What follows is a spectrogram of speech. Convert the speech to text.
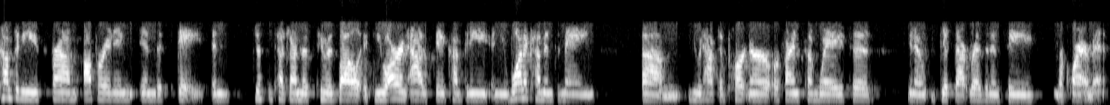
companies from operating in the state. And just to touch on this too as well, if you are an out of state company and you want to come into Maine, um, you would have to partner or find some way to, you know, get that residency requirement.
